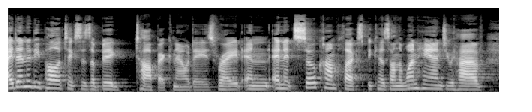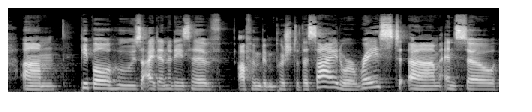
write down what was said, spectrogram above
identity politics is a big topic nowadays, right? And and it's so complex because on the one hand you have um, people whose identities have often been pushed to the side or erased. Um, and so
